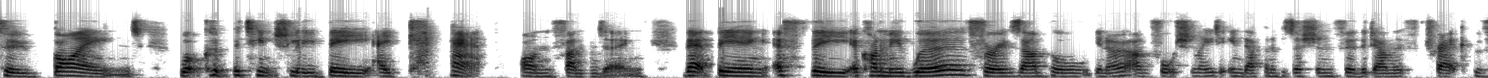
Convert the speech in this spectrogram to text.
to bind what could potentially be a cap on funding. That being, if the economy were, for example, you know, unfortunately, to end up in a position further down the track of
